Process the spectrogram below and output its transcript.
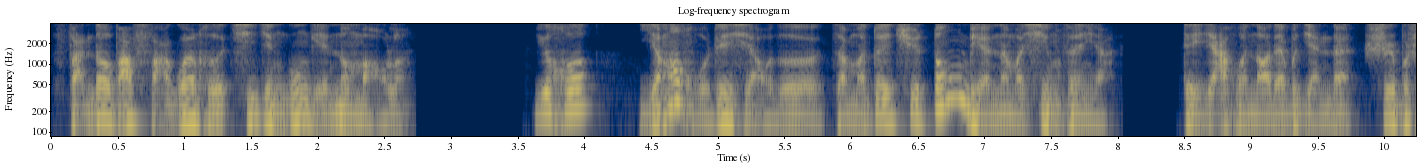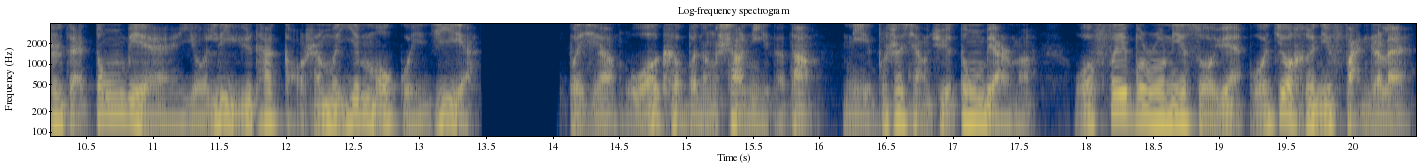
反倒把法官和齐景公给弄毛了。哟呵，杨虎这小子怎么对去东边那么兴奋呀？这家伙脑袋不简单，是不是在东边有利于他搞什么阴谋诡计呀？不行，我可不能上你的当。你不是想去东边吗？我非不如你所愿，我就和你反着来。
